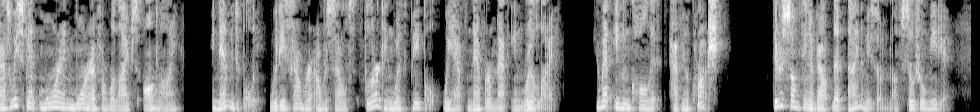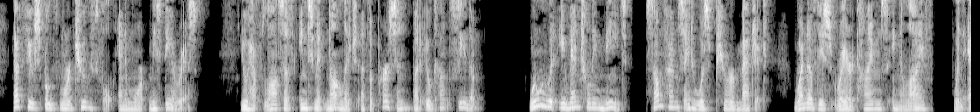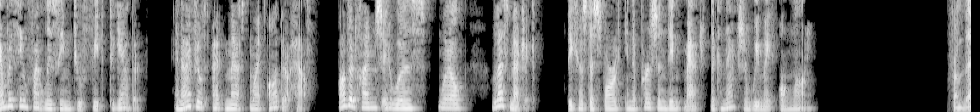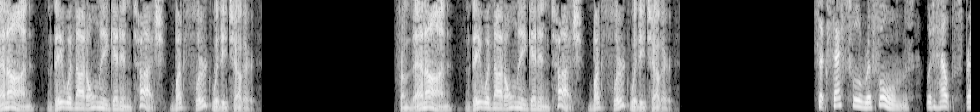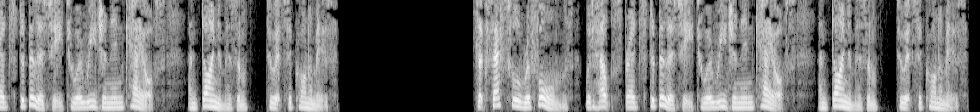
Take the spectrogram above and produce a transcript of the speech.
As we spend more and more of our lives online, inevitably we discover ourselves flirting with people we have never met in real life. You might even call it having a crush. There's something about the dynamism of social media that feels both more truthful and more mysterious. You have lots of intimate knowledge of a person, but you can't see them. When we would eventually meet, sometimes it was pure magic one of these rare times in a life when everything finally seemed to fit together, and I felt I'd met my other half. Other times it was, well, less magic, because the spark in the person didn't match the connection we made online. From then on, they would not only get in touch, but flirt with each other. From then on, they would not only get in touch, but flirt with each other. Successful reforms would help spread stability to a region in chaos and dynamism to its economies. Successful reforms would help spread stability to a region in chaos and dynamism to its economies.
